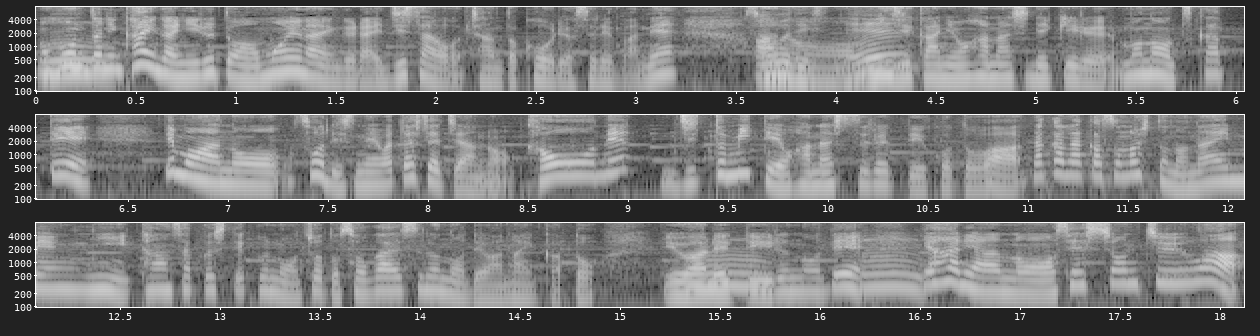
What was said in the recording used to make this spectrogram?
もう本当に海外にいるとは思えないぐらい時差をちゃんと考慮すればねそうですね。身近にお話しできるものを使ってでもあのそうですね私たちあの顔をねじっと見てお話しするっていうことはなかなかその人の内面に探索していくのをちょっと阻害するのではないかと言われているので、うん。うん。やはりあのセッション中は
